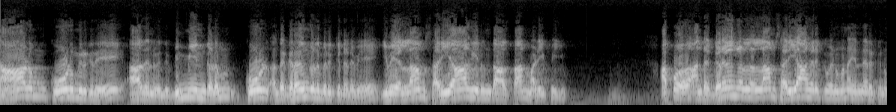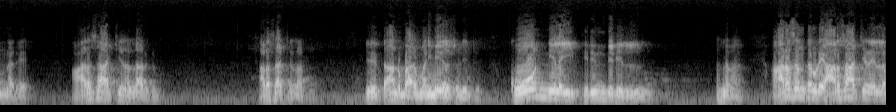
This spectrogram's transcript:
நாளும் கோளும் இருக்குதே அது இந்த விண்மீன்களும் கோள் அந்த கிரகங்களும் இருக்கின்றனவே இவையெல்லாம் சரியாக இருந்தால்தான் மழை பெய்யும். அப்போ அந்த கிரகங்கள் எல்லாம் சரியாக இருக்க வேணும்னா என்ன இருக்கணும்னாரு? அரசாட்சி நல்லா இருக்கணும். அரசாட்சி நல்லா இருக்கணும். இதைத்தான் ரொம்ப மணிமேகலை சொல்லிட்டு கோன் நிலை திரிந்திடில் அல்லவா? அரசன் தன்னுடைய அரசாட்சி நிலையில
